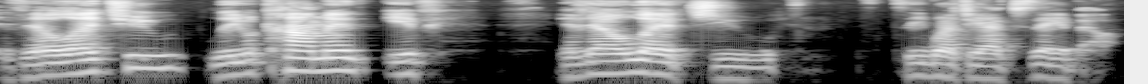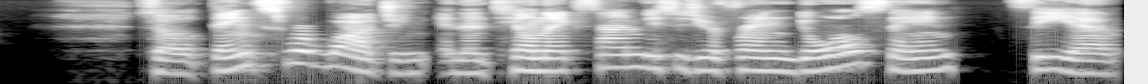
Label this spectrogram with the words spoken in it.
if they'll let you, leave a comment if if they'll let you see what you have to say about. So thanks for watching, and until next time, this is your friend Doyle saying, see ya.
